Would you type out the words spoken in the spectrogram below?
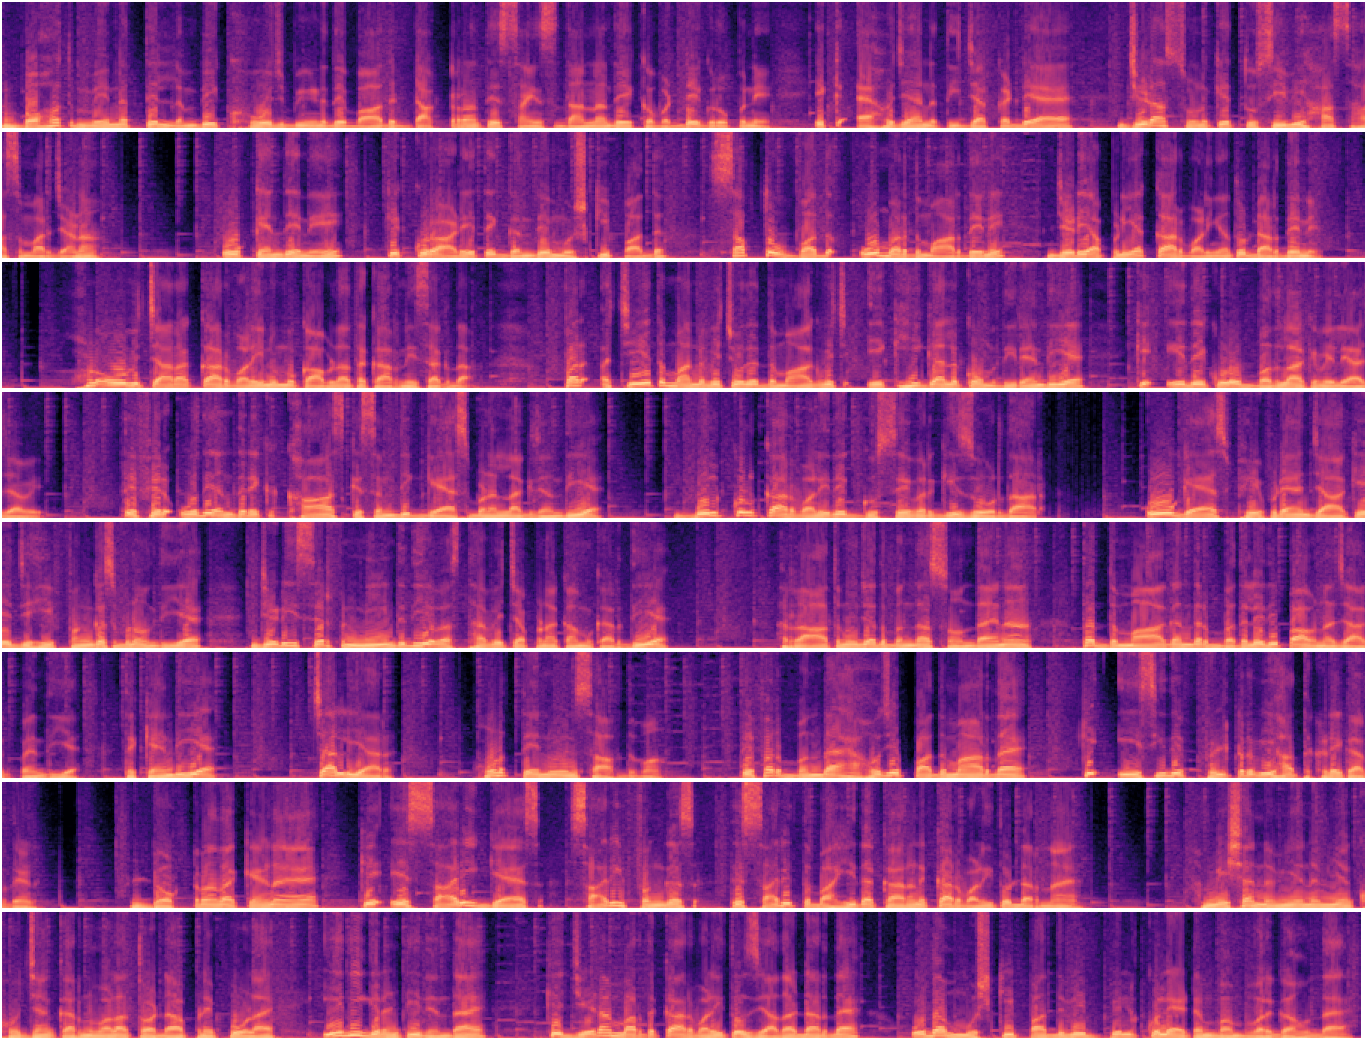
ਬਹੁਤ ਮਿਹਨਤ ਤੇ ਲੰਬੀ ਖੋਜਬੀਣ ਦੇ ਬਾਅਦ ਡਾਕਟਰਾਂ ਤੇ ਸਾਇੰਸਦਾਨਾਂ ਦੇ ਇੱਕ ਵੱਡੇ ਗਰੁੱਪ ਨੇ ਇੱਕ ਇਹੋ ਜਿਹਾ ਨਤੀਜਾ ਕੱਢਿਆ ਹੈ, ਜਿਹੜਾ ਸੁਣ ਕੇ ਤੁਸੀਂ ਵੀ ਹੱਸ-ਹੱਸ ਮਰ ਜਾਣਾ। ਉਹ ਕਹਿੰਦੇ ਨੇ ਕਿ ਕੁਰਾੜੇ ਤੇ ਗੰਦੇ ਮੁਸ਼ਕੀ ਪੱਦ ਸਭ ਤੋਂ ਵੱਧ ਉਹ ਮਰਦ ਮਾਰਦੇ ਨੇ ਜਿਹੜੇ ਆਪਣੀਆਂ ਘਰਵਾਲੀਆਂ ਤੋਂ ਡਰਦੇ ਨੇ। ਹੁਣ ਉਹ ਵਿਚਾਰਾ ਘਰਵਾਲੀ ਨੂੰ ਮੁਕਾਬਲਾ ਤਾਂ ਕਰ ਨਹੀਂ ਸਕਦਾ, ਪਰ ਅਚੇਤ ਮਨ ਵਿੱਚ ਉਹਦੇ ਦਿਮਾਗ ਵਿੱਚ ਇੱਕ ਹੀ ਗੱਲ ਘੁੰਮਦੀ ਰਹਿੰਦੀ ਹੈ ਕਿ ਇਹਦੇ ਕੋਲੋਂ ਬਦਲਾ ਕਿਵੇਂ ਲਿਆ ਜਾਵੇ। ਤੇ ਫਿਰ ਉਹਦੇ ਅੰਦਰ ਇੱਕ ਖਾਸ ਕਿਸਮ ਦੀ ਗੈਸ ਬਣਨ ਲੱਗ ਜਾਂਦੀ ਹੈ। ਬਿਲਕੁਲ ਘਰਵਾਲੀ ਦੇ ਗੁੱਸੇ ਵਰਗੀ ਜ਼ੋਰਦਾਰ। ਉਹ ਗੈਸ ਫੇਫੜਿਆਂ ਜਾ ਕੇ ਜਿਹੀ ਫੰਗਸ ਬਣਾਉਂਦੀ ਹੈ, ਜਿਹੜੀ ਸਿਰਫ ਨੀਂਦ ਦੀ ਅਵਸਥਾ ਵਿੱਚ ਆਪਣਾ ਕੰਮ ਕਰਦੀ ਹੈ। ਰਾਤ ਨੂੰ ਜਦ ਬੰਦਾ ਸੌਂਦਾ ਹੈ ਨਾ, ਤਾਂ ਦਿਮਾਗ ਅੰਦਰ ਬਦਲੇ ਦੀ ਭਾਵਨਾ ਜਾਗ ਪੈਂਦੀ ਹੈ ਤੇ ਕਹਿੰਦੀ ਹੈ, ਚੱਲ ਯਾਰ, ਹੁਣ ਤੈਨੂੰ ਇਨਸਾਫ ਦਵਾਂ। ਤੇ ਫਿਰ ਬੰਦਾ ਇਹੋ ਜਿਹੇ ਪਦ ਮਾਰਦਾ ਹੈ ਕਿ ਏਸੀ ਦੇ ਫਿਲਟਰ ਵੀ ਹੱਥ ਖੜੇ ਕਰ ਦੇਣ। ਡਾਕਟਰਾਂ ਦਾ ਕਹਿਣਾ ਹੈ ਕਿ ਇਹ ਸਾਰੀ ਗੈਸ, ਸਾਰੀ ਫੰਗਸ ਤੇ ਸਾਰੀ ਤਬਾਹੀ ਦਾ ਕਾਰਨ ਘਰਵਾਲੀ ਤੋਂ ਡਰਨਾ ਹੈ। ਹਮੇਸ਼ਾ ਨਵੀਆਂ-ਨਵੀਆਂ ਖੋਜਾਂ ਕਰਨ ਵਾਲਾ ਤੁਹਾਡਾ ਆਪਣੇ ਭੋਲਾ ਹੈ। ਇਹਦੀ ਗਾਰੰਟੀ ਦਿੰਦਾ ਹੈ ਕਿ ਜਿਹੜਾ ਮਰਦ ਘਰਵਾਲੀ ਤੋਂ ਜ਼ਿਆਦਾ ਡਰਦਾ ਹੈ, ਉਹਦਾ ਮੁਸ਼ਕੀ ਪਦ ਵੀ ਬਿਲਕੁਲ ਐਟਮ ਬੰਬ ਵਰਗਾ ਹੁੰਦਾ ਹੈ।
